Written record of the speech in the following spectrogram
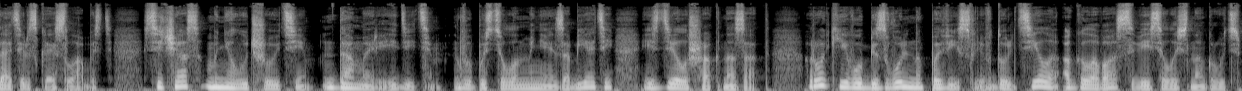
предательская слабость. Сейчас мне лучше уйти. Да, Мэри, идите. Выпустил он меня из объятий и сделал шаг назад. Руки его безвольно повисли вдоль тела, а голова свесилась на грудь.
